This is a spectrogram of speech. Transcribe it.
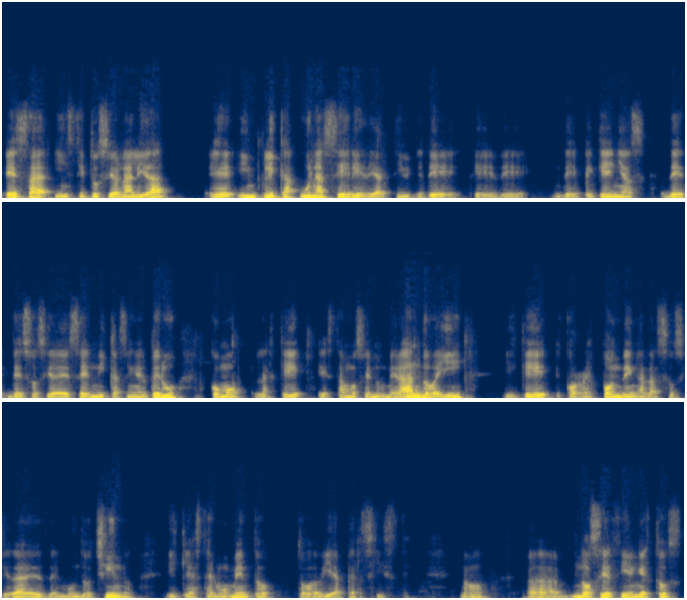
esa institucionalidad eh, implica una serie de pequeñas, de, sociedades étnicas en el Perú, como las que estamos enumerando ahí y que corresponden a las sociedades del mundo chino y que hasta el momento todavía persisten. ¿no? Ah, no sé si en estos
